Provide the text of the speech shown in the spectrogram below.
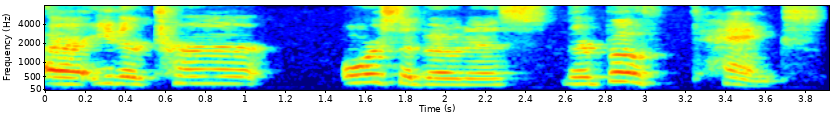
uh, either Turner or Sabonis. They're both tanks.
